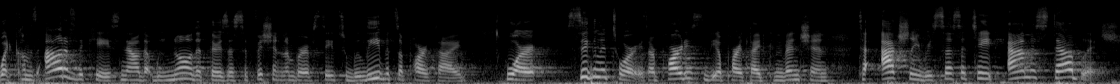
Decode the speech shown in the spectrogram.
What comes out of the case now that we know that there's a sufficient number of states who believe it's apartheid, who are signatories, are parties to the Apartheid Convention, to actually resuscitate and establish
